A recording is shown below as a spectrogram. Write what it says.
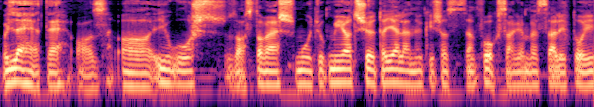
hogy lehet-e az a jugós zasztavás múltjuk miatt, sőt a jelenük is azt hiszem Volkswagen beszállítói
